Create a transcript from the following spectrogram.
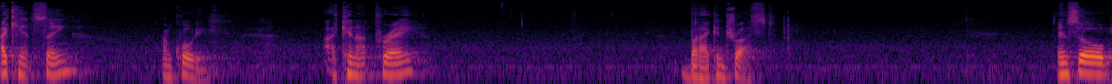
I can't sing. I'm quoting. I cannot pray, but I can trust. And so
